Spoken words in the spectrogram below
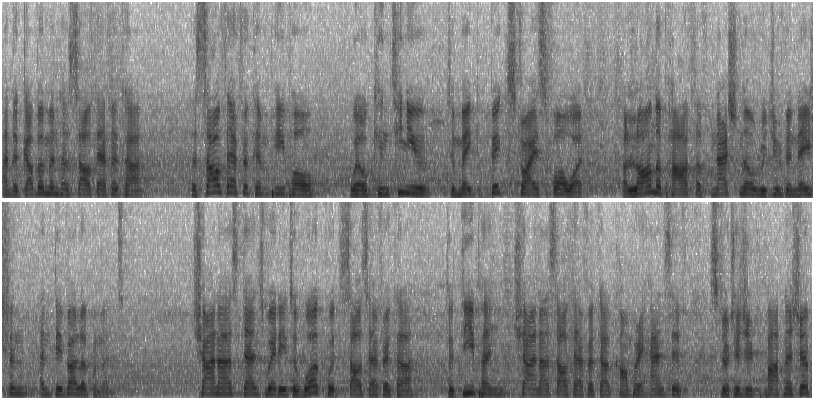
and the government of South Africa, the South African people will continue to make big strides forward along the path of national rejuvenation and development. China stands ready to work with South Africa to deepen China South Africa comprehensive strategic partnership,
